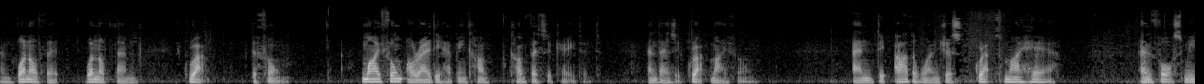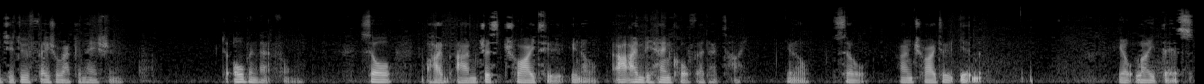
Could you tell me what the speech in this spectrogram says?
And one of it, one of them grabbed the phone. My phone already had been confiscated, and then she grabbed my phone. And the other one just grabbed my hair and forced me to do facial recognition to open that phone. So I'm, I'm just trying to, you know, I'm behind handcuffed at that time, you know, so I'm trying to, you know, like this.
